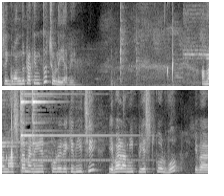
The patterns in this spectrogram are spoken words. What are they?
সেই গন্ধটা কিন্তু চলে যাবে। আমার মাছটা ম্যারিনেট করে রেখে দিয়েছি, এবার আমি পেস্ট করব, এবার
